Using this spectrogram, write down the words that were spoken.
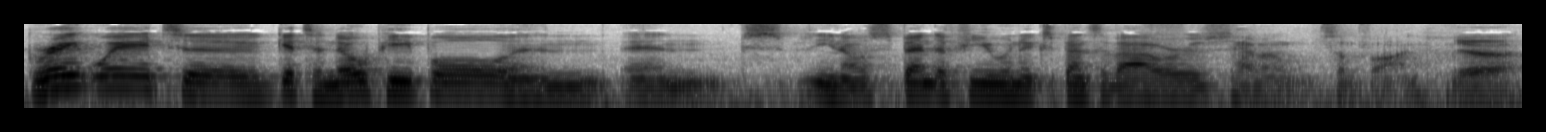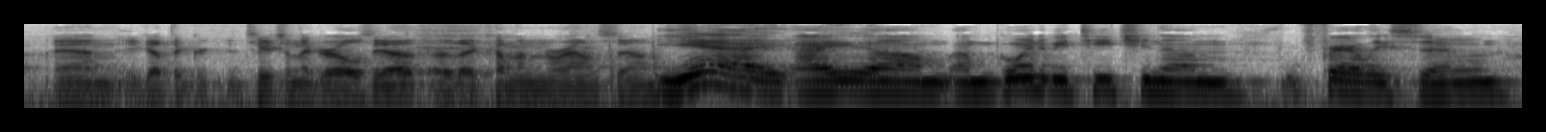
great way to get to know people and and you know spend a few inexpensive hours having some fun. Yeah, and you got the teaching the girls yet? Are they coming around soon? Yeah, I, I um, I'm going to be teaching them fairly soon.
